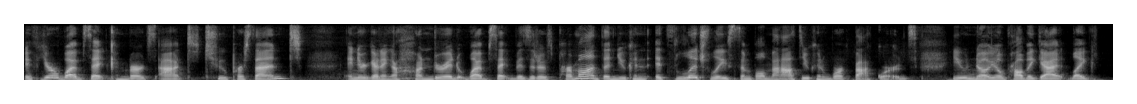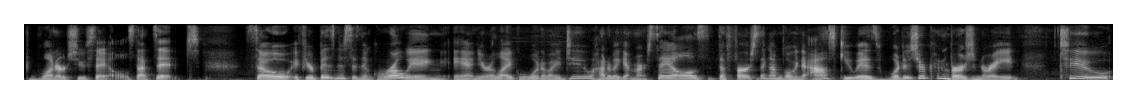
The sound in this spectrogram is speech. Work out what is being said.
If your website converts at 2%, and you're getting 100 website visitors per month and you can it's literally simple math. You can work backwards. You know you'll probably get like one or two sales. That's it. So if your business isn't growing and you're like what do i do? How do i get more sales? The first thing i'm going to ask you is what is your conversion rate Two,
